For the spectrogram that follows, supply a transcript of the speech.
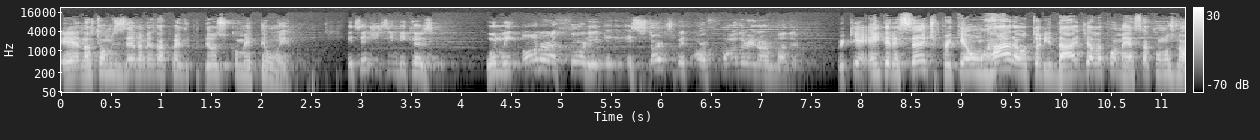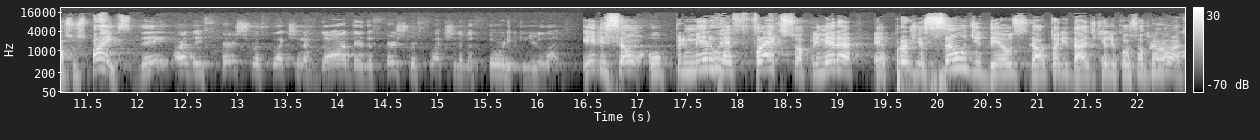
é, nós estamos dizendo a mesma coisa que Deus cometeu um erro. It's interesting because when we honor authority, it, it starts with our father and our mother. Porque é interessante, porque honrar a autoridade ela começa com os nossos pais. They are the first reflection of God. They're the first reflection of authority in your life. Eles são o primeiro reflexo, a primeira é, projeção de Deus da autoridade que Ele colocou sobre nós.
